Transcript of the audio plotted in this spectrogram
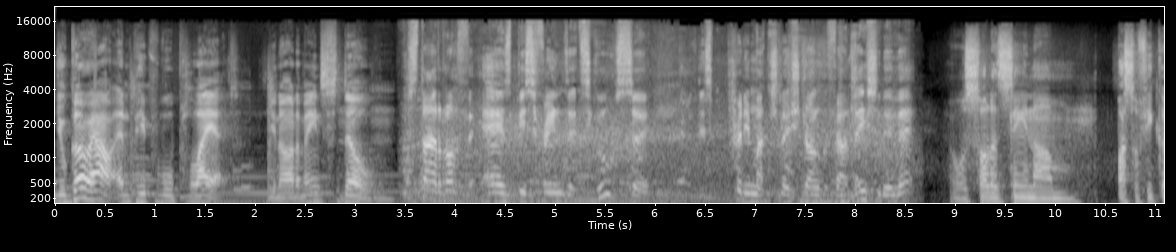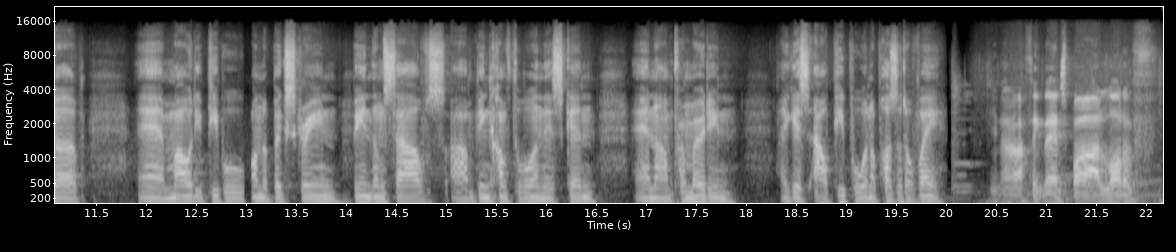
You'll go out and people will play it. You know what I mean? Still. We started off as best friends at school, so there's pretty much no stronger foundation in that. It was solid seeing um, Pasifika and Maori people on the big screen being themselves, um, being comfortable in their skin, and um, promoting, I guess, our people in a positive way. You know, I think they inspire a lot of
